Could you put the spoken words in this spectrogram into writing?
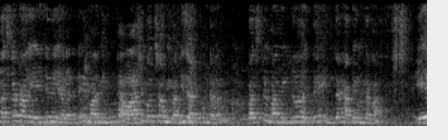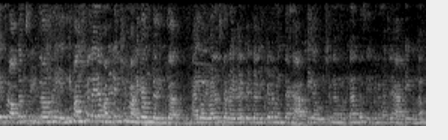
ఫస్ట్ ఆఫ్ ఆల్ ఏంటిది అంటే మనం ఇంత వార్షికోత్సవం ఇవన్నీ జరుపుకుంటాను ఫస్ట్ మనం ఇంట్లో అయితే ఇంత హ్యాపీ ఉంటామా? ఏ ప్రాబ్లమ్స్ ఇంట్లో ఉన్నా ఎన్ని ఫంక్షన్ అయినా మన టెన్షన్ మనకే ఉంటుంది ఇంకా అయ్యో ఎవరు వస్తారో ఎవరు పెట్టాలి ఇక్కడ మనం ఇంత హ్యాపీగా కూర్చున్నాం ఉన్నంత సేపు మంచిగా హ్యాపీగా ఉన్నాం.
